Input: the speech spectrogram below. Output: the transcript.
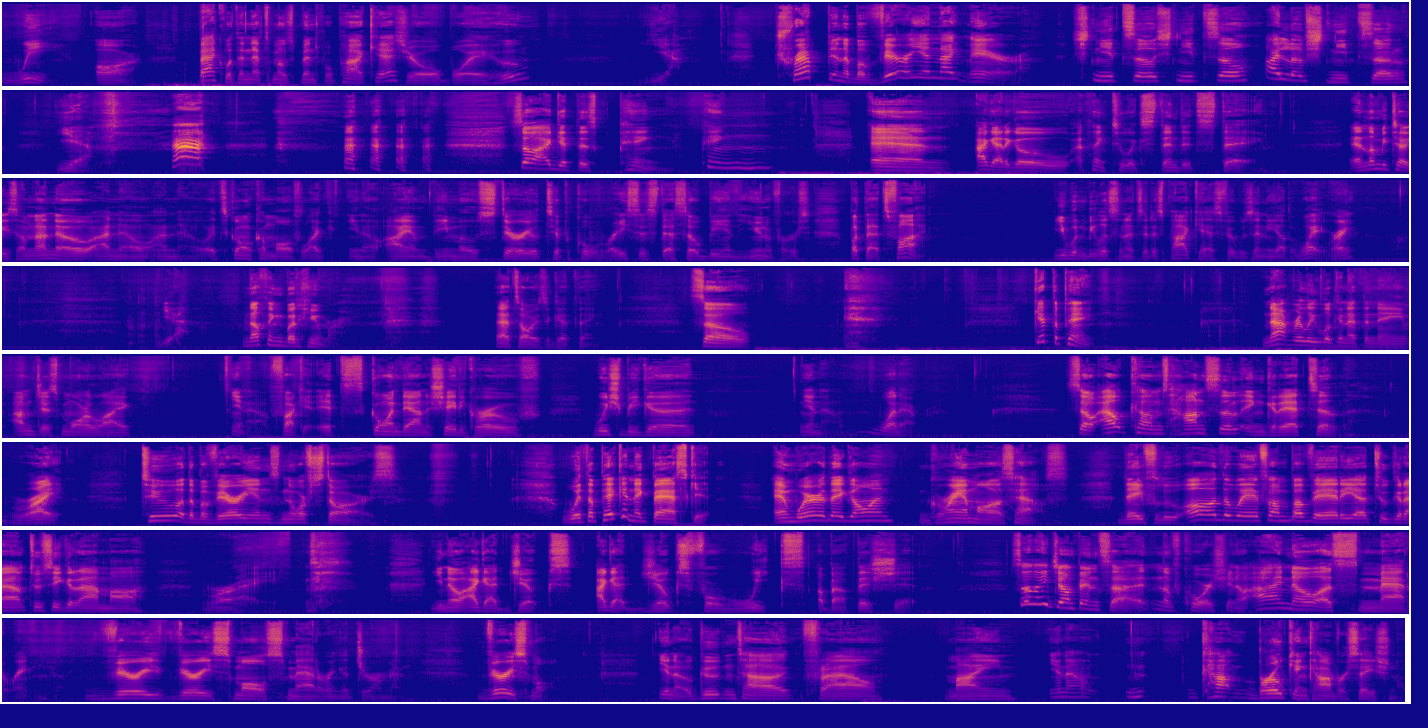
we are back with the Net's Most Bingeable podcast. Your old boy, who? Yeah. Trapped in a Bavarian nightmare. Schnitzel, schnitzel. I love schnitzel. Yeah. so I get this ping, ping, and I got to go, I think, to extended stay. And let me tell you something. I know, I know, I know. It's to come off like, you know, I am the most stereotypical racist SOB in the universe, but that's fine. You wouldn't be listening to this podcast if it was any other way, right? Yeah. Nothing but humor. That's always a good thing. So, get the ping not really looking at the name. I'm just more like, you know, fuck it. It's going down to Shady Grove. We should be good. You know, whatever. So out comes Hansel and Gretel. Right. Two of the Bavarians' North Stars. With a picnic basket. And where are they going? Grandma's house. They flew all the way from Bavaria to gra- to see grandma. Right. you know, I got jokes. I got jokes for weeks about this shit. So they jump inside, and of course, you know, I know a smattering, very, very small smattering of German. Very small. You know, Guten Tag, Frau, Mein, you know, com- broken conversational.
